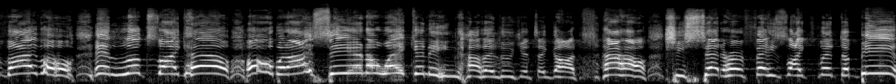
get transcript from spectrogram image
revival. It looks like hell. Oh, but I see an awakening. Hallelujah to God. How she set her face like flint to be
